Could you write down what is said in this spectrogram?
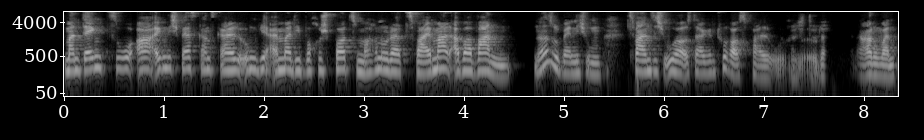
man denkt so, ah, eigentlich wäre es ganz geil, irgendwie einmal die Woche Sport zu machen oder zweimal, aber wann? Ne? So wenn ich um 20 Uhr aus der Agentur rausfalle Richtig. oder keine Ahnung wann.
